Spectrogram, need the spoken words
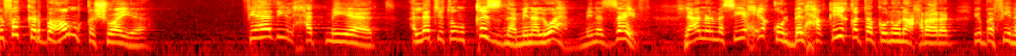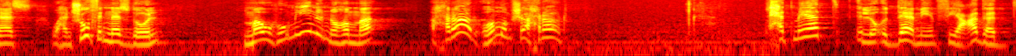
نفكر بعمق شوية في هذه الحتميات التي تنقذنا من الوهم من الزيف. لأن المسيح يقول بالحقيقة تكونون أحرارا. يبقى في ناس وهنشوف الناس دول موهومين إن هم أحرار وهم مش أحرار. الحتميات اللي قدامي في عدد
